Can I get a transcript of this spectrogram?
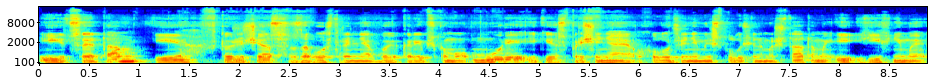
І це там, і в той же час загострення в Карибському морі, яке спричиняє охолодження між Сполученими Штатами і їхніми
